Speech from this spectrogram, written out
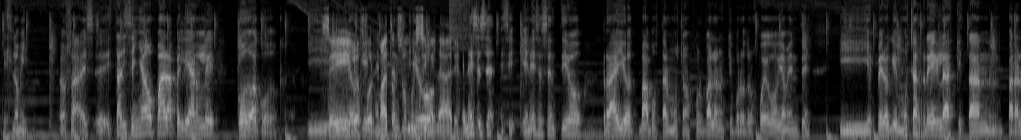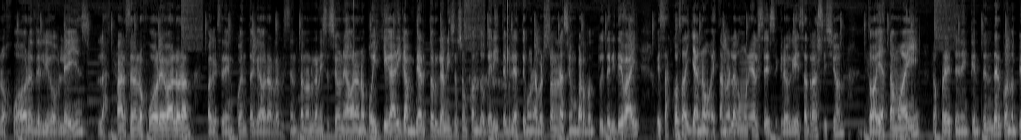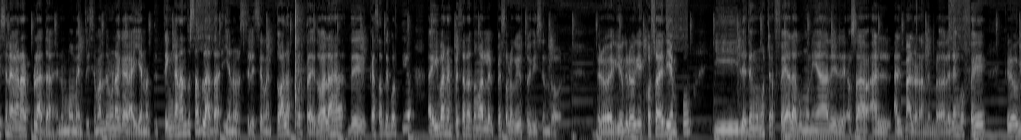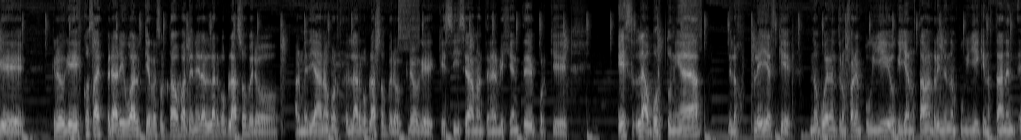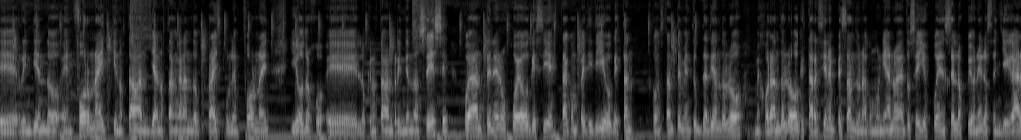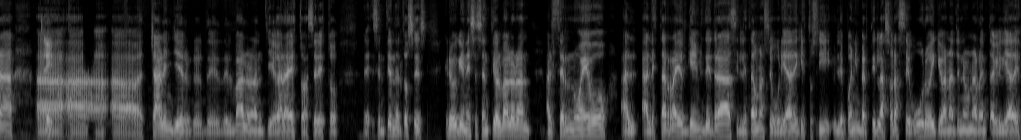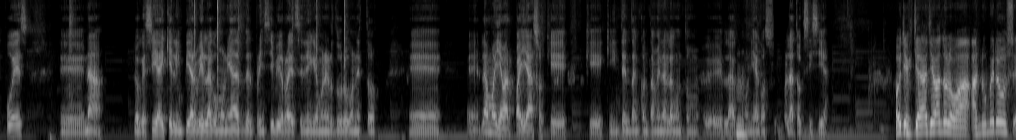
Es lo mismo. O sea, es, eh, está diseñado para pelearle codo a codo. Y, sí, los formatos son muy similares. En ese, sí, en ese sentido, Riot va a apostar mucho más por Valorant que por otros juegos, obviamente. Y espero que muchas reglas que están para los jugadores de League of Legends las pasen a los jugadores de Valorant para que se den cuenta que ahora representan organizaciones, ahora no podéis llegar y cambiar tu organización cuando querís, te peleaste con una persona, le hacías un bardo en Twitter y te vais, esas cosas ya no, esta no es la comunidad del CS, creo que esa transición todavía estamos ahí, los players tienen que entender cuando empiecen a ganar plata en un momento y se manden una caga y ya no te estén ganando esa plata y ya no se les cierren todas las puertas de todas las de casas deportivas, ahí van a empezar a tomarle el peso a lo que yo estoy diciendo ahora. Pero yo creo que es cosa de tiempo y le tengo mucha fe a la comunidad, o sea, al, al Valorant, en verdad. Le tengo fe, creo que creo que es cosa de esperar igual qué resultados va a tener a largo plazo, pero al mediano, corto, largo plazo, pero creo que, que sí se va a mantener vigente porque es la oportunidad de los players que no pudieron triunfar en PUBG o que ya no estaban rindiendo en PUBG, que no estaban eh, rindiendo en Fortnite, que no estaban, ya no estaban ganando price pool en Fortnite y otros eh, los que no estaban rindiendo en CS, puedan tener un juego que sí está competitivo, que están constantemente updateándolo, mejorándolo, que está recién empezando una comunidad nueva, entonces ellos pueden ser los pioneros en llegar a, a, Challenger del Valorant, llegar a esto, hacer esto. Eh, ¿Se entiende? Entonces, creo que en ese sentido el Valorant, al ser nuevo, al, estar Riot Games detrás y les da una seguridad de que esto sí le pueden invertir las horas seguro y que van a tener una rentabilidad después, eh, nada. Lo que sí hay que limpiar bien la comunidad desde el principio. Riot se tiene que poner duro con esto. Eh, le vamos a llamar payasos que, intentan contaminar la, la mm. comunidad con, la toxicidad. Oye, ya llevándolo a, números,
